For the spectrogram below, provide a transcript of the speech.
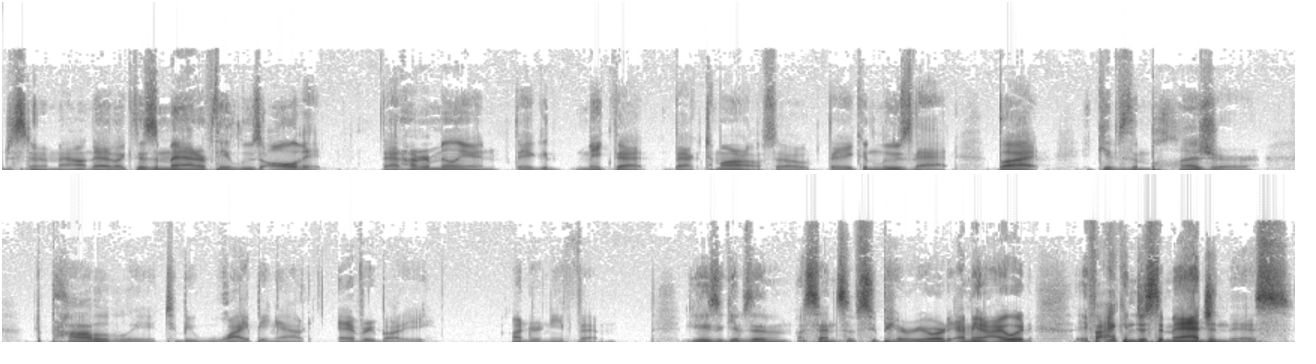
just an amount. That like doesn't matter if they lose all of it. That 100 million they could make that back tomorrow. So they can lose that. But it gives them pleasure to probably to be wiping out everybody underneath them because it gives them a sense of superiority. I mean i would if i can just imagine this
